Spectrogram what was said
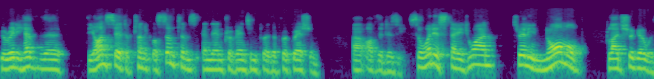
you already have the, the onset of clinical symptoms and then preventing further progression uh, of the disease. So what is stage one? It's really normal blood sugar with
